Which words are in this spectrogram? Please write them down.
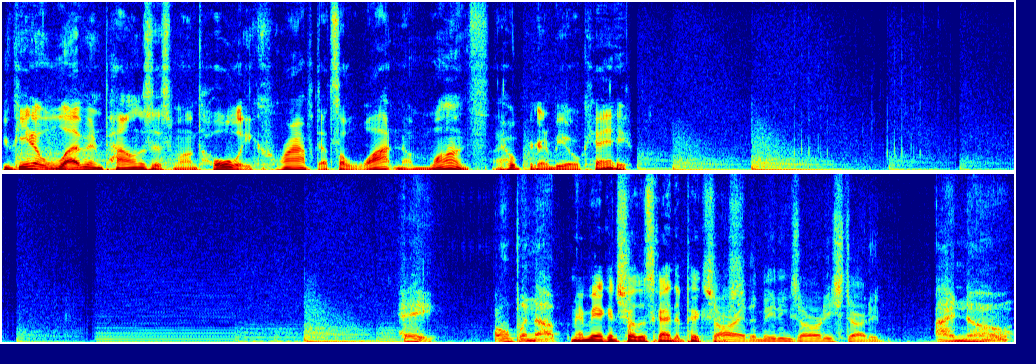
you gained 11 pounds this month. Holy crap, that's a lot in a month. I hope you're going to be okay. Hey, open up. Maybe I can show this guy the pictures. Sorry, the meeting's already started. I know.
